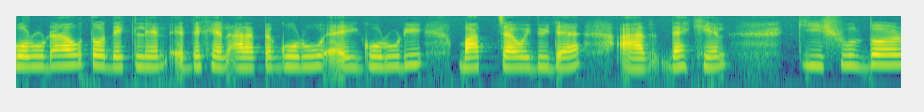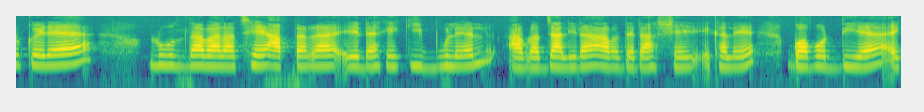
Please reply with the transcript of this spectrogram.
গরুটাও তো দেখলেন, দেখেন আর একটা গরু, এই গরুরই বাচ্চা ওই দুইটা। আর দেখেন কি সুন্দর করে লুলদা বানাচ্ছে আপনারা এটাকে কি বলেন? আমরা জানি না, আমাদের রাজশাহীর এখানে গোবর দিয়ে, এই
